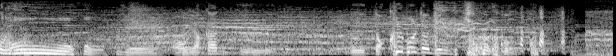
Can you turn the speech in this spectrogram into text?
오, 예. 어, 약간 그, 그 너클볼 던지는 느낌으로.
